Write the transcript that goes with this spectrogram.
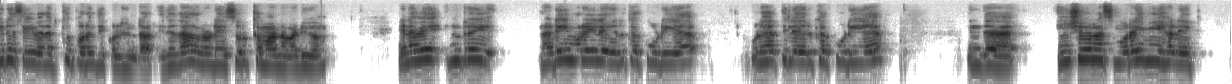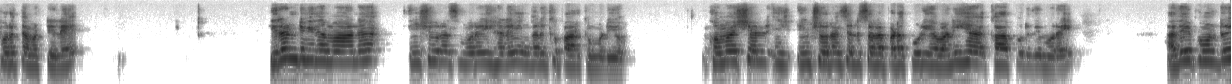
ஈடு செய்வதற்கு பொருந்திக் கொள்கின்றார். இதுதான் அதனுடைய சுருக்கமான வடிவம். எனவே இன்று நடைமுறையில இருக்கக்கூடிய உலகத்தில இருக்கக்கூடிய இந்த இன்சூரன்ஸ் முறைமைகளை பொறுத்த மட்டிலே இரண்டு விதமான இன்சூரன்ஸ் முறைகளை எங்களுக்கு பார்க்க முடியும். கொமர்ஷியல் இன்சூரன்ஸ் என்று சொல்லப்படக்கூடிய வணிக காப்புறுதி முறை அதே போன்று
